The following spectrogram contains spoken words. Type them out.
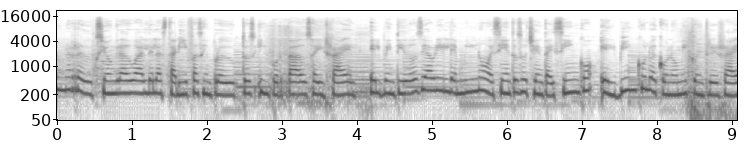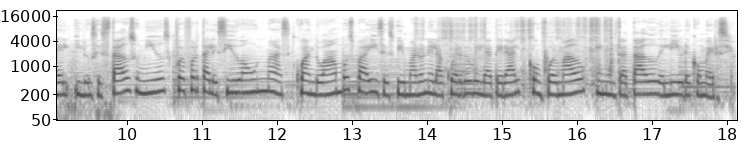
una reducción gradual de las tarifas en productos importados a Israel. El 22 de abril de 1985, el vínculo económico entre Israel y los Estados Unidos fue fortalecido aún más cuando ambos países firmaron el acuerdo bilateral conformado en el Tratado de Libre Comercio.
